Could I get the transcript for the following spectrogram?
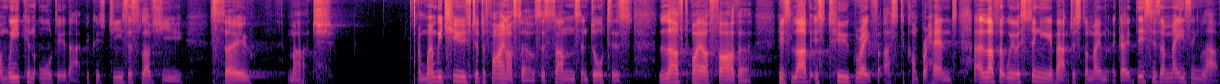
And we can all do that because Jesus loves you so much. And when we choose to define ourselves as sons and daughters, loved by our Father, whose love is too great for us to comprehend, a love that we were singing about just a moment ago, this is amazing love,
